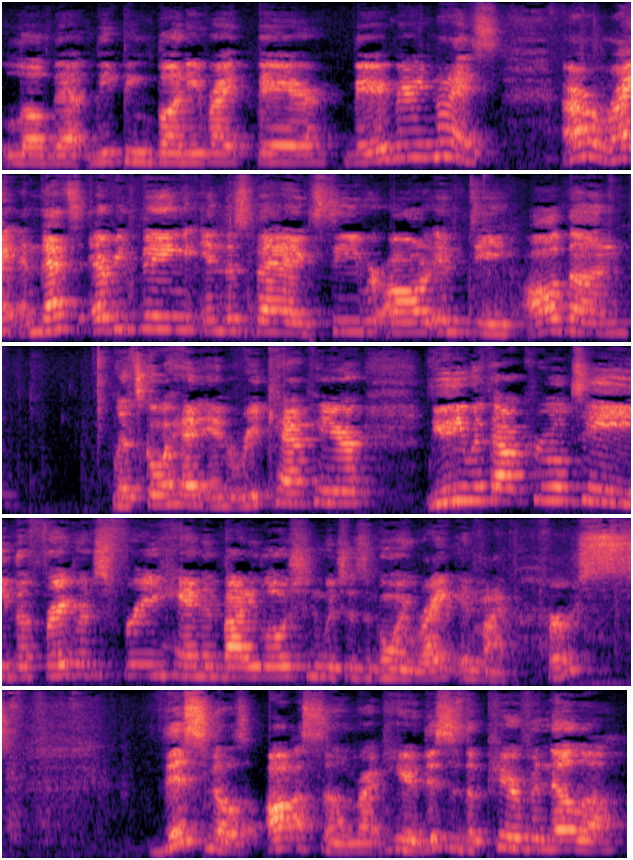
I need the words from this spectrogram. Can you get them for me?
Love that leaping bunny right there. Very, very nice. All right, and that's everything in this bag. See, we're all empty, all done. Let's go ahead and recap here. Beauty Without Cruelty, the fragrance-free hand and body lotion, which is going right in my purse. This smells awesome right here. This is the Pure Vanilla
